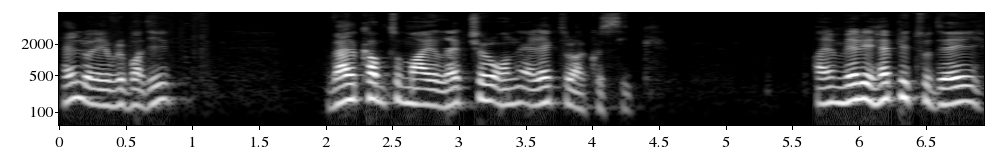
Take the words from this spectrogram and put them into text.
Hello, everybody. Welcome to my lecture on electroacoustic. I am very happy today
